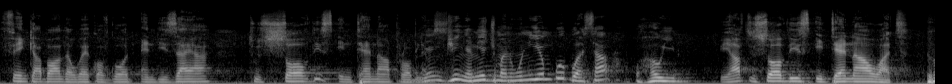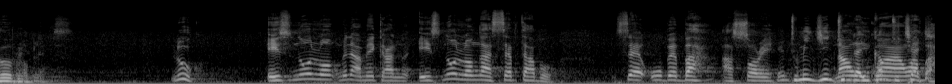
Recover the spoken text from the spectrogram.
think about the work of God and desire to solve these internal problems. yɛndwe nyame adwuma no ho ne yɛmbuabua saa ɔhaw yi mu We have to solve these internal what? problem problems. Look, it's no longer it's no longer acceptable. Say Ubeba, I'm sorry. yɛntumi ngye Now you come to church.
